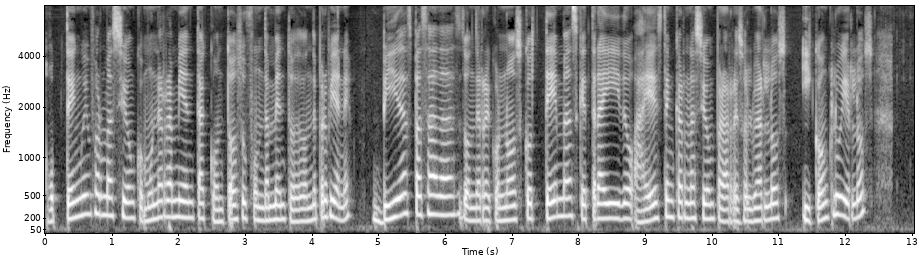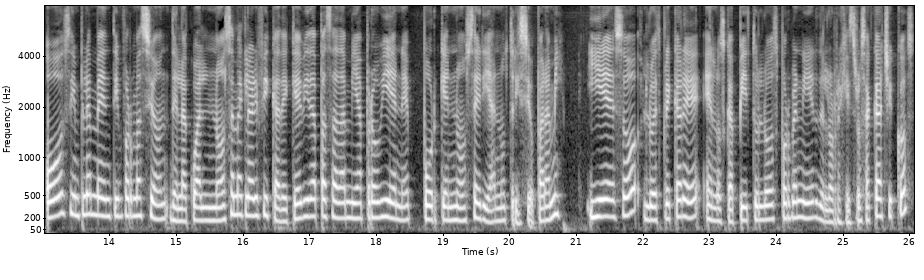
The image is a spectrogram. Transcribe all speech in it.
obtengo información como una herramienta con todo su fundamento de dónde proviene, vidas pasadas donde reconozco temas que he traído a esta encarnación para resolverlos y concluirlos, o simplemente información de la cual no se me clarifica de qué vida pasada mía proviene porque no sería nutricio para mí. Y eso lo explicaré en los capítulos por venir de los registros akáshicos,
